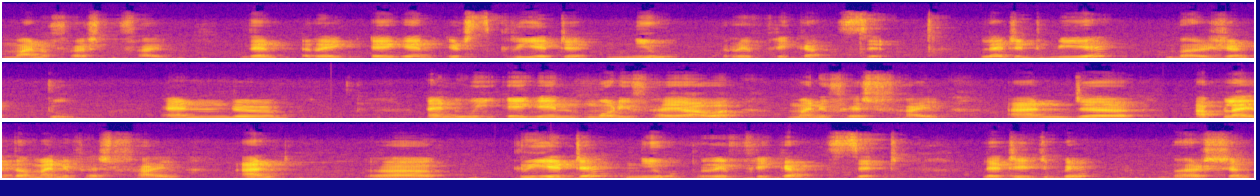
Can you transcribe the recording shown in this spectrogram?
manifest file. Then again it's create a new replica set. Let it be a version 2 and uh, and we again modify our manifest file and uh, apply the manifest file and uh, create a new replica set. Let it be version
